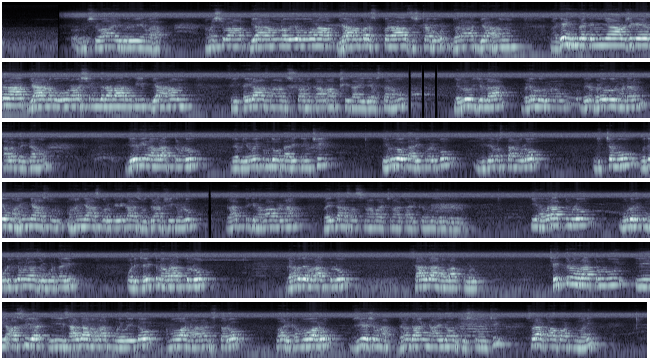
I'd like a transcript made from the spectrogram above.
శివాయ గురువే నమ. నమశివాభ్యాం నవయోనాభ్యాం నవయౌవనాభ్యాం పరస్పరాశిష్టబుద్ధరాభ్యాం నగేంద్రకన్యాభిషకేతనాభ్యాం నమో నమ శంకర పార్వతీభ్యాం శ్రీ కైలాసనాథ స్వామి కామాక్షిదాయి దేవస్థానము నెల్లూరు జిల్లా విడవలూరు మండలం విడవలూరు మండలం తాళ్ళపల్లి గ్రామం. దేవీ నవరాత్రులు రేపు ఇరవై తొమ్మిదవ తారీఖు నుంచి ఎనిమిదవ తారీఖు వరకు ఈ దేవస్థానంలో నిత్యము ఉదయం మహన్యాసు మహన్యాస్వరూప ఏకాదశి రుద్రాభిషేకములు రాత్రికి నవావరణ లలితా సహస్రనామార్చన కార్యక్రమాలు జరుగుతుంది ఈ నవరాత్రులు మూడు మూడు విధములుగా జరగబడతాయి ఒకటి చైత్ర నవరాత్రులు గణపతి నవరాత్రులు శారదా నవరాత్రులు. చైత్ర నవరాత్రులు ఈ ఆశ్వీయ ఈ శారదా నవరాత్రులు ఎవరైతే అమ్మవారిని ఆరాధిస్తారో వారికి అమ్మవారు విశేషమైన ధనధాన్య ఆయుధాలు తీసుకుని వచ్చి సదా కాపాడుతుందని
